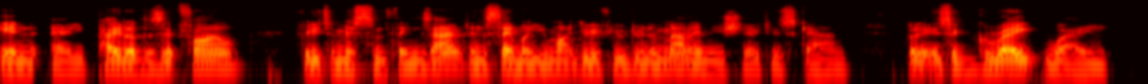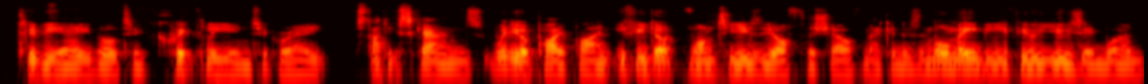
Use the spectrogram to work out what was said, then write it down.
in a payload, the zip file, for you to miss some things out in the same way you might do if you were doing a man-initiated scan. But it's a great way to be able to quickly integrate static scans with your pipeline if you don't want to use the off-the-shelf mechanism, or maybe if you're using one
